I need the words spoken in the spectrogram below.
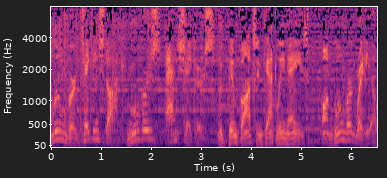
Bloomberg Taking Stock, Movers and Shakers with Pimm Fox and Kathleen Hays on Bloomberg Radio.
